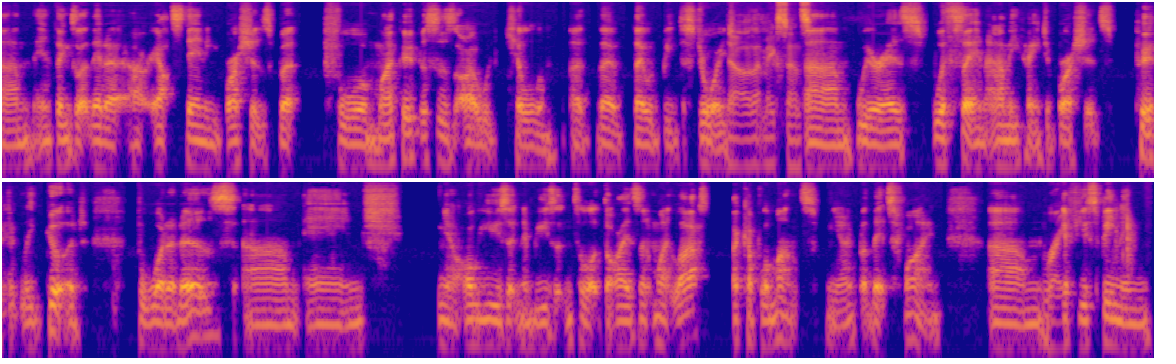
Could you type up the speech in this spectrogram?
um, and things like that are, are outstanding brushes, but for my purposes, I would kill them. Uh, they they would be destroyed. no, that makes sense. Um, whereas with say an army painter brush, it's perfectly good for what it is, um, and you know I'll use it and abuse it until it dies, and it might last a couple of months, you know, but that's fine. Um, Right. If you're spending,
